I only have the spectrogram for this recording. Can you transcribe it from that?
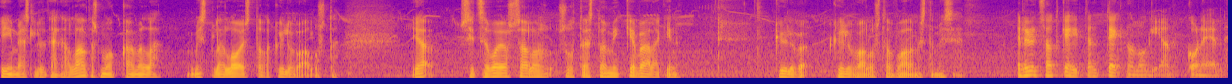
viimeistely tehdään lautasmuokkaimella, mistä tulee loistava kylvöalusta. Ja sitten se voi jossain olosuhteessa toimia keväälläkin kylvö, valmistamiseen. Eli nyt sä oot kehittänyt teknologian koneelle,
